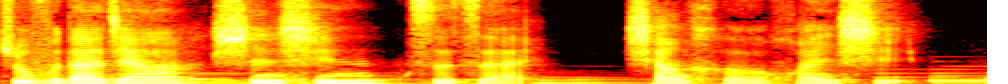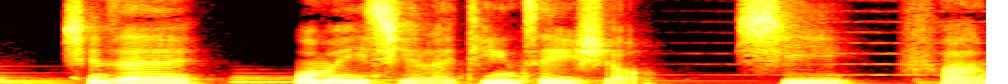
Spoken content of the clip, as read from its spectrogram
祝福大家身心自在，祥和欢喜。现在我们一起来听这一首《西方》。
